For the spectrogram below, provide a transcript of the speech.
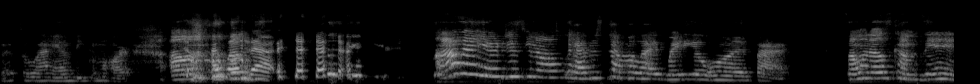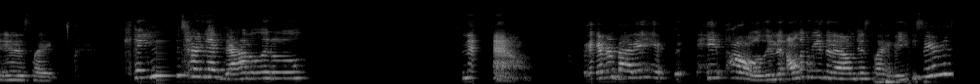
that's who I am deep in my heart. Um, I love that. I'm in here just, you know, having every time my life, radio on, fine. Someone else comes in and it's like, can you turn that down a little? Everybody hit, pause. And the only reason I'm just like, are you serious?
